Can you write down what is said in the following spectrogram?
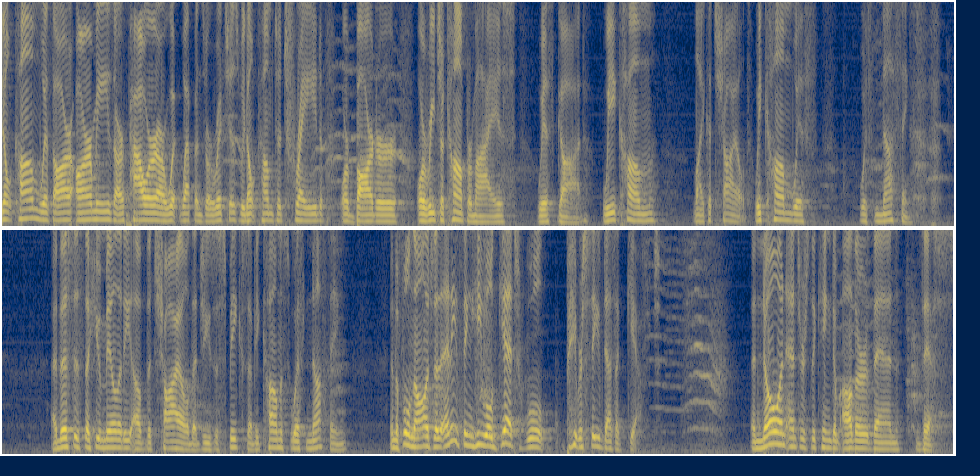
don't come with our armies, our power, our weapons, or riches. We don't come to trade or barter or reach a compromise with God. We come like a child. We come with, with nothing. And this is the humility of the child that Jesus speaks of. He comes with nothing in the full knowledge that anything he will get will be received as a gift. And no one enters the kingdom other than this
